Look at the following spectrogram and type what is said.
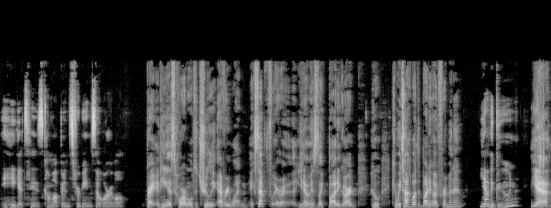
He gets his comeuppance for being so horrible. Right, and he is horrible to truly everyone except for uh, you know his like bodyguard. Who can we talk about the bodyguard for a minute? Yeah, the goon. Yeah,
